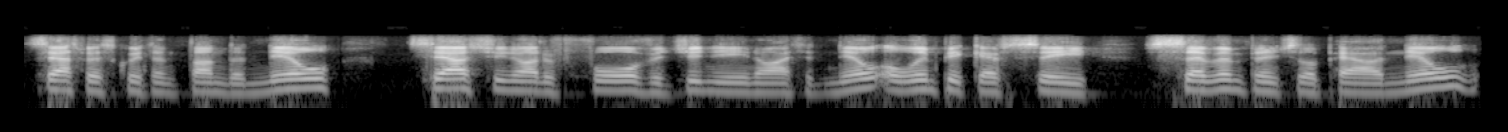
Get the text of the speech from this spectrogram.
Southwest Queensland Thunder nil. South United 4, Virginia United nil, Olympic FC 7, Peninsula Power nil,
